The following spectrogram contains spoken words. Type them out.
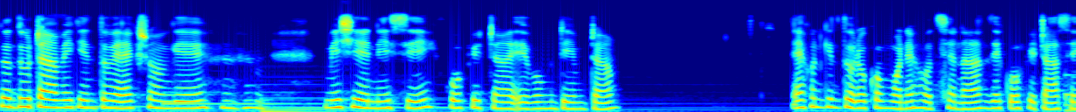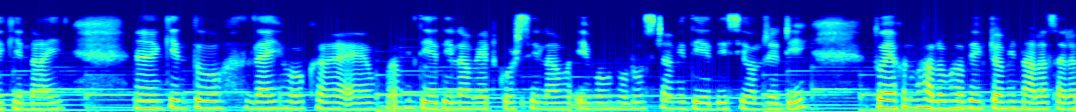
তো দুটা আমি কিন্তু একসঙ্গে মিশিয়ে নিছি কফিটা এবং ডিমটা। এখন কিন্তু ওরকম মনে হচ্ছে না যে কফিটা আছে কি নাই। কিন্তু যাই হোক আমি দিয়ে দিলাম অ্যাড করছিলাম এবং নুডলসটা আমি দিয়ে দিছি অলরেডি তো এখন ভালোভাবে একটু আমি নাড়াচাড়া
